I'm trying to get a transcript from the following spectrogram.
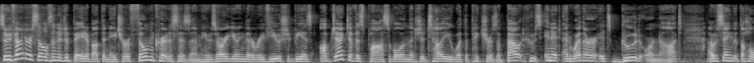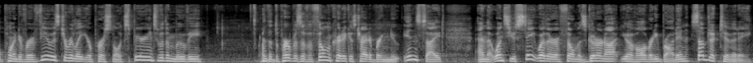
So we found ourselves in a debate about the nature of film criticism. He was arguing that a review should be as objective as possible and that it should tell you what the picture is about, who's in it, and whether it's good or not. I was saying that the whole point of a review is to relate your personal experience with a movie and that the purpose of a film critic is try to bring new insight, and that once you state whether a film is good or not, you have already brought in subjectivity.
